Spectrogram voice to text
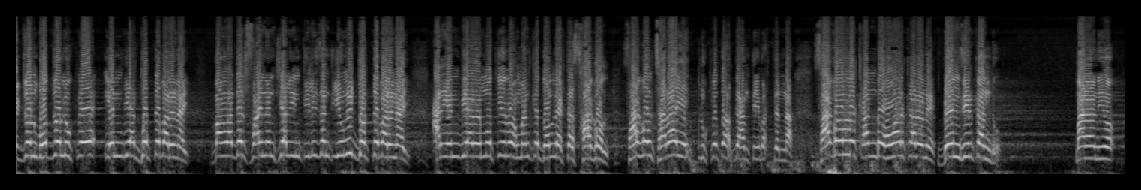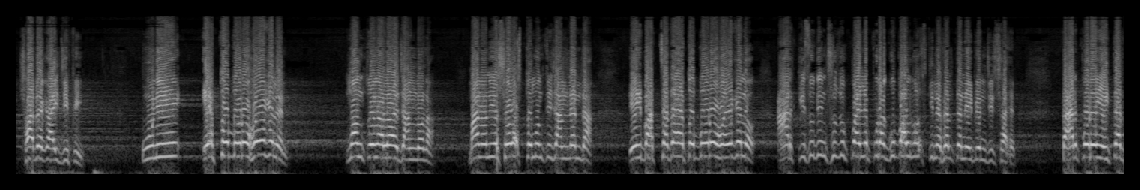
একজন ভদ্রলোকরে এনবিআর ধরতে পারে নাই, বাংলাদেশ ফাইন্যান্সিয়াল ইন্টেলিজেন্ট ইউনিট ধরতে পারে নাই, আর এনবিআর এর মতিউর রহমানকে ধরলো একটা ছাগল। ছাগল ছাড়াই এই লোকরে তো আপনি আনতেই পারতেন না। ছাগলের কাণ্ড হওয়ার কারণে, বেনজির কাণ্ড। মাননীয় সাবেক আইজিপি উনি এত বড় হয়ে গেলেন, মন্ত্রণালয় জানলো না। মাননীয় স্বরাষ্ট্রমন্ত্রী জানলেন না। এই বাচ্চাটা এত বড় হয়ে গেল, আর কিছুদিন সুযোগ পাইলে পুরা গোপালগঞ্জ কিনে ফেলতেন এই বেনজির সাহেব। তারপরে এইটার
